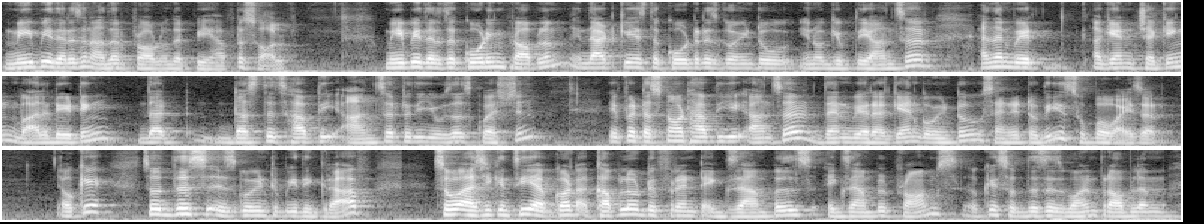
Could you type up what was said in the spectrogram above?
Maybe there is another problem that we have to solve. Maybe there's a coding problem. In that case the coder is going to you know give the answer. And then we're again checking validating that does this have the answer to the user's question if it does not have the answer then we are again going to send it to the supervisor. Okay? So this is going to be the graph. So as you can see i've got a couple of different examples example prompts. Okay? So this is one problem.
